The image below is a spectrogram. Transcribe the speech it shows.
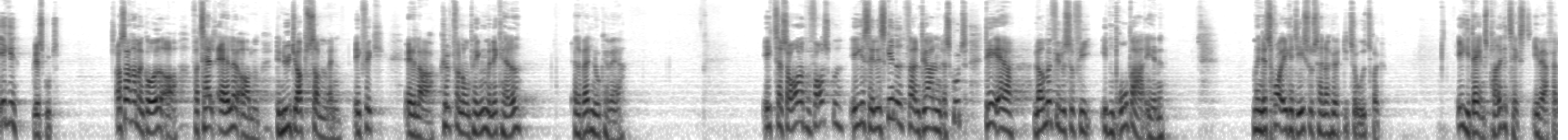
ikke bliver skudt. Og så har man gået og fortalt alle om det nye job, som man ikke fik, eller købt for nogle penge, man ikke havde, eller hvad det nu kan være. Ikke tage soverne på forskud, ikke sælge skinnet, før en bjørnen er skudt. Det er lommefilosofi i den brugbare ende. Men jeg tror ikke, at Jesus han har hørt de to udtryk. Ikke i dagens prædiketekst i hvert fald.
